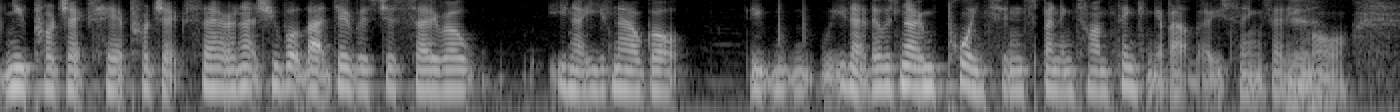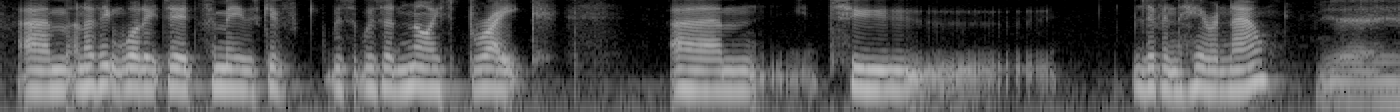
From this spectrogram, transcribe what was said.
new projects here, projects there. And actually, what that did was just say, well, you know, you've now got you know, there was no point in spending time thinking about those things anymore. Um, and I think what it did for me was give was was a nice break um, to live in the here and now, yeah, yeah,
